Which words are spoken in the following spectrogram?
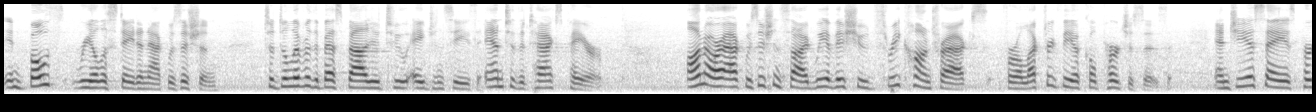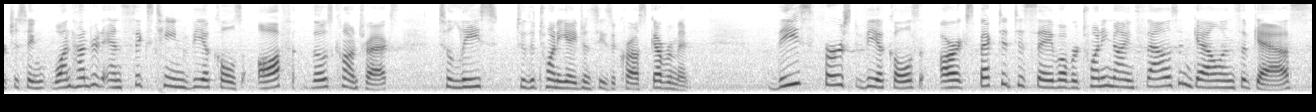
in both real estate and acquisition to deliver the best value to agencies and to the taxpayer. On our acquisition side, we have issued three contracts for electric vehicle purchases, and GSA is purchasing 116 vehicles off those contracts to lease to the 20 agencies across government. These first vehicles are expected to save over 29,000 gallons of gas,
